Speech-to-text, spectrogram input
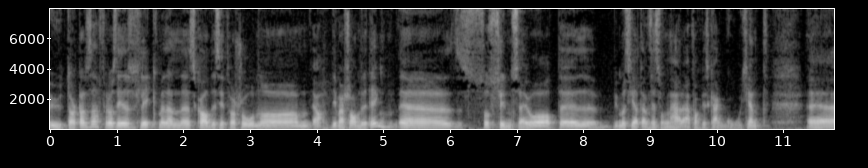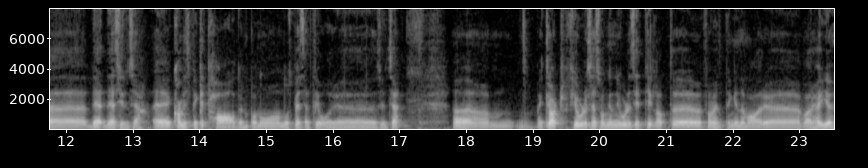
utarta seg, for å si det slik, med den skadesituasjonen og ja, diverse andre ting, så syns jeg jo at vi må si at den sesongen her er faktisk er godkjent. Eh, det det syns jeg. Jeg kan liksom ikke ta dem på noe, noe spesielt i år, uh, syns jeg. Eh, men klart, fjorårssesongen gjorde sitt til at eh, forventningene var, eh, var høye.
